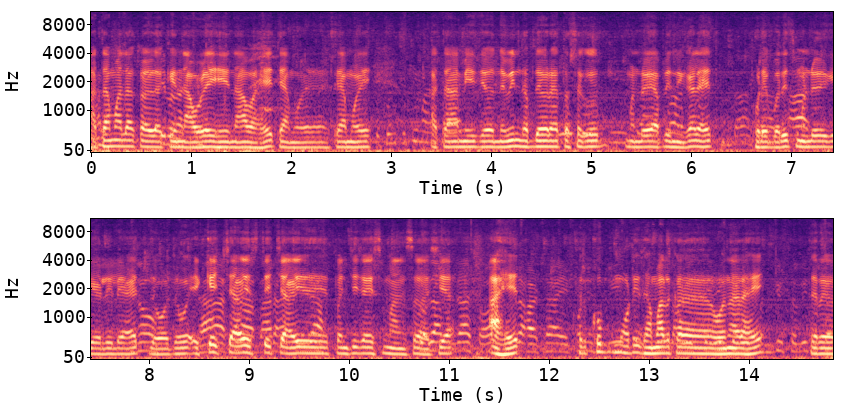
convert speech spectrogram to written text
आता मला कळलं की नावळे हे नाव आहे त्यामुळे त्यामुळे आता आम्ही जो नवीन धबधब्यावर आता सगळं मंडळी आपली निघाले आहेत पुढे बरीच मंडळी गेलेली आहेत. जवळजवळ एकेचाळीस ते चाळीस पंचेचाळीस माणसं अशी आहेत. तर खूप मोठी धमाल होणार आहे. तर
